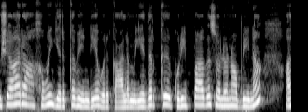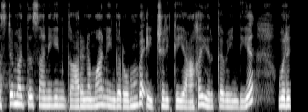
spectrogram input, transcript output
உஷாராகவும் இருக்க வேண்டிய ஒரு காலம். எதற்கு குறிப்பாக சொல்லணும் அப்படின்னா அஷ்டமத்து சனியின் காரணமாக நீங்கள் ரொம்ப எச்சரிக்கையாக இருக்க வேண்டிய ஒரு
